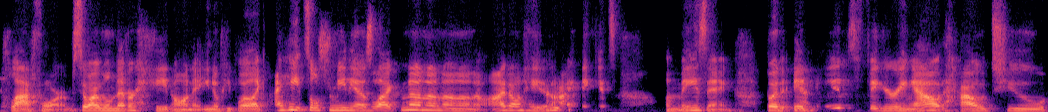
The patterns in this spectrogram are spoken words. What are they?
platform. So I will never hate on it. You know, people are like, I hate social media. Is like, no, no, no, no, no. I don't hate it. I think it's amazing. But it yeah. is figuring out how to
